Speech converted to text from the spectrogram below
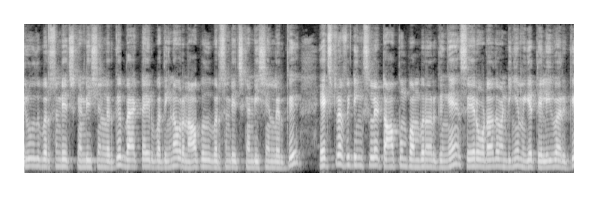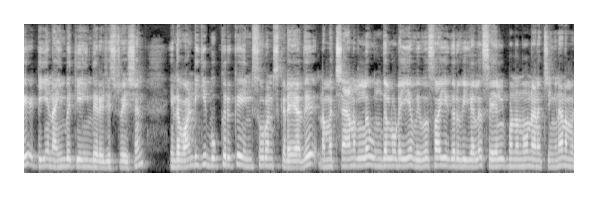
இருபது பர்சன்டேஜ் கண்டிஷனில் இருக்குது பேக் டயர் பார்த்தீங்கன்னா ஒரு நாற்பது பர்சன்டேஜ் கண்டிஷனில் இருக்குது எக்ஸ்ட்ரா ஃபிட்டிங்ஸில் டாப்பும் பம்பரும் இருக்குங்க. சேர் ஓடாத வண்டிங்க மிக தெளிவாக இருக்குது டிஎன் ஐம்பத்தி ஐந்து ரெஜிஸ்ட்ரேஷன் இந்த வண்டிக்கு புக் இருக்குது இன்சூரன்ஸ் கிடையாது. நம்ம சேனலில் உங்களுடைய விவசாய கருவிகளை சேல் பண்ணணும்னு நினச்சிங்கன்னா நம்ம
